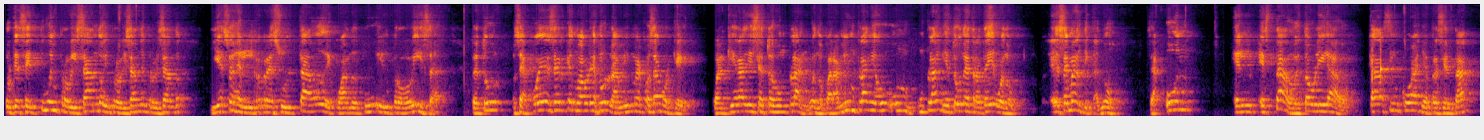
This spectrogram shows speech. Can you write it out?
Porque se estuvo improvisando, improvisando, improvisando. Y eso es el resultado de cuando tú improvisas. Entonces tú, o sea, puede ser que no hablemos la misma cosa porque cualquiera dice esto es un plan. Bueno, para mí un plan es un, un plan y esto es una estrategia. Bueno, es semántica, no. O sea, un, el Estado está obligado cada cinco años presentar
